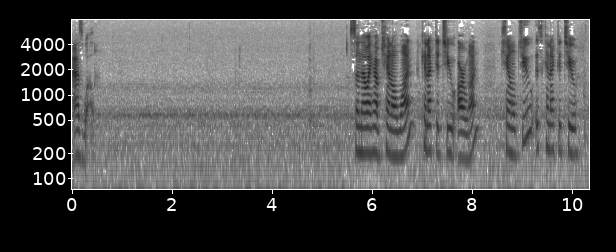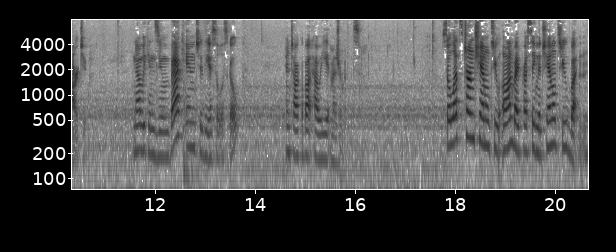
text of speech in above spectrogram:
as well. So now I have channel 1 connected to R1, channel 2 is connected to R2. Now we can zoom back into the oscilloscope and talk about how we get measurements. So let's turn channel 2 on by pressing the channel 2 button.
